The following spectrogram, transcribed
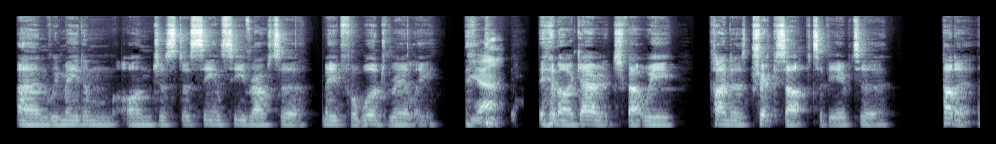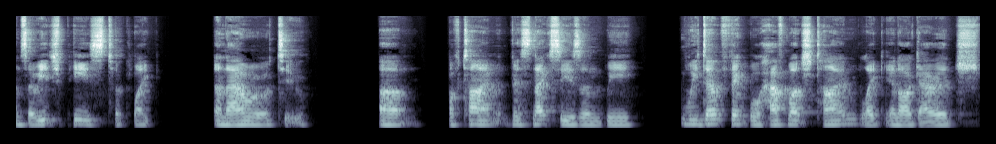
and we made them on just a CNC router made for wood, really, Yeah. in our garage that we kind of tricked up to be able to cut it. And so each piece took like an hour or two um, of time. This next season, we we don't think we'll have much time, like in our garage.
